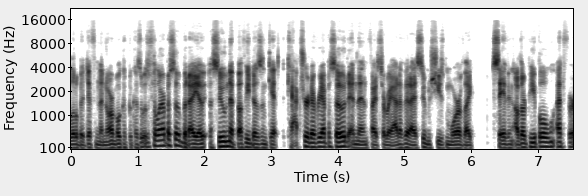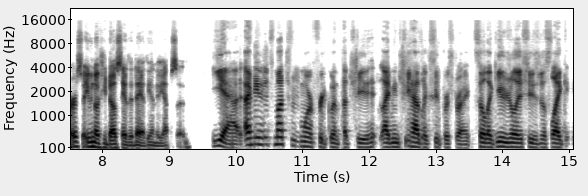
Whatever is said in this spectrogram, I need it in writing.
a little bit different than normal because it was a filler episode, but I uh, assume that Buffy doesn't get captured every episode and then fights her way out of it. I assume she's more of like saving other people at first, even though she does save the day at the end of the episode. Yeah, I mean it's much more frequent that she. I mean she has like super strength, so like usually she's just like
